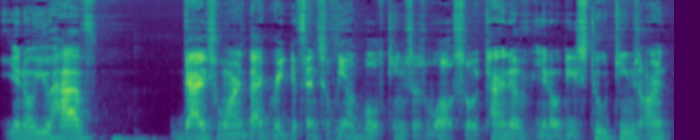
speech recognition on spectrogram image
you know, you have guys who aren't that great defensively on both teams as well. So it kind of, you know, these two teams aren't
